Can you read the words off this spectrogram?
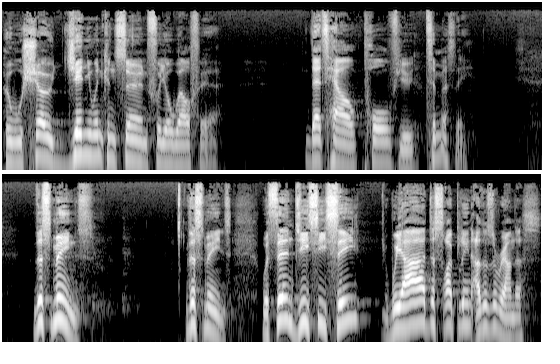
who will show genuine concern for your welfare. That's how Paul viewed Timothy. This means, this means, within GCC, we are discipling others around us.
